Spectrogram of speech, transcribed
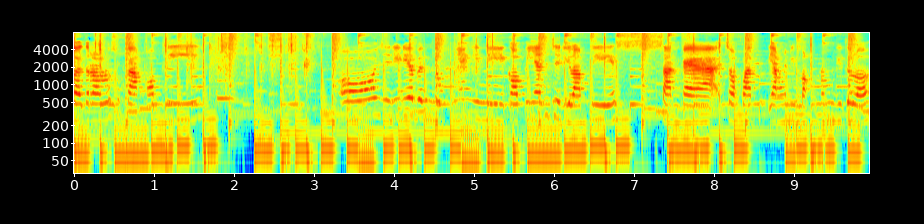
Karena aku emang gak terlalu suka kopi. Oh jadi dia bentuknya gini kopinya tuh jadi lapisan kayak coklat yang di Magnum gitu loh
